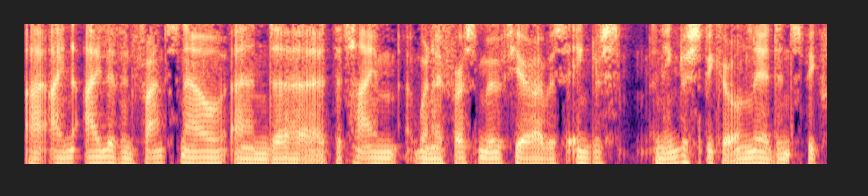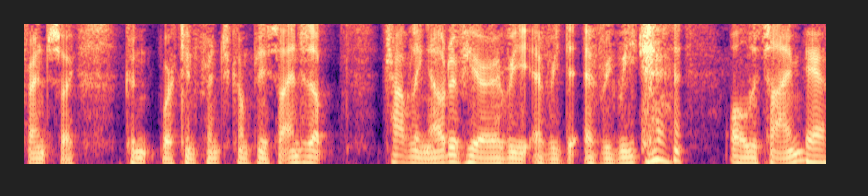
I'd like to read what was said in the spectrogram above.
I, I live in France now. And uh, at the time when I first moved here, I was English an English speaker only. I didn't speak French, so I couldn't work in French companies. So I ended up traveling out of here every every every week. all the time. Yeah.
